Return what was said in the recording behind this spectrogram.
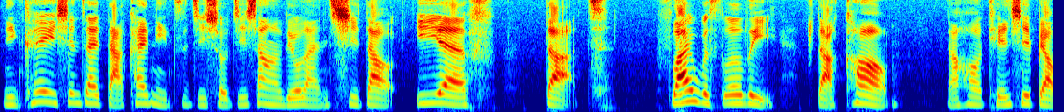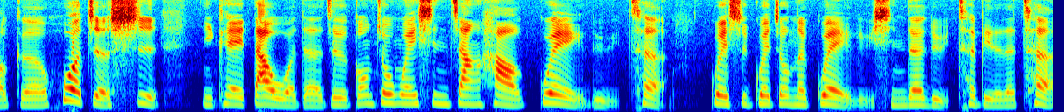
你可以现在打开你自己手机上的浏览器，到 e f dot flywithlily dot com，然后填写表格，或者是你可以到我的这个公众微信账号“贵旅特”。贵是贵重的贵，旅行的旅，特别的特。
